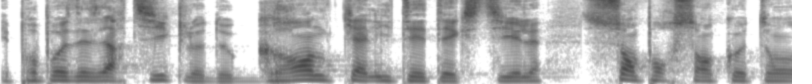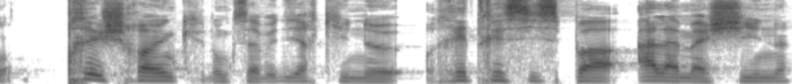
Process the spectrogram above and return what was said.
et propose des articles de grande qualité textile, 100% coton, pré-shrunk, donc ça veut dire qu'ils ne rétrécissent pas à la machine.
